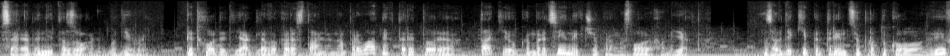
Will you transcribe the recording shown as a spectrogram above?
всередині та зовні будівель. Підходить як для використання на приватних територіях, так і у комерційних чи промислових об'єктах. Завдяки підтримці протоколу OnVIF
